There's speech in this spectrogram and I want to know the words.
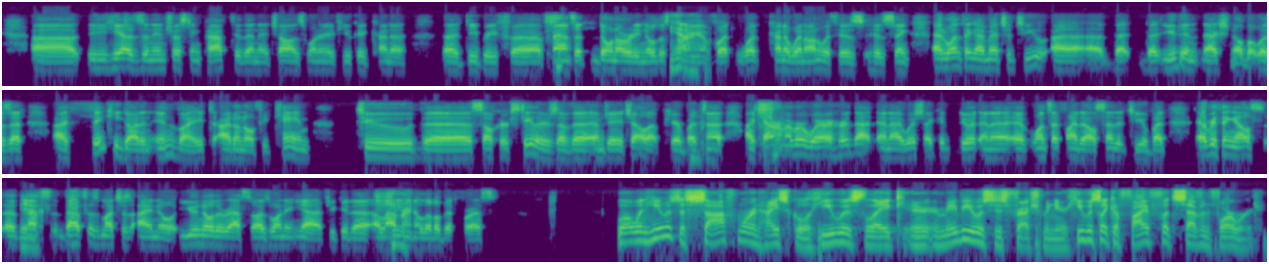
he, he has an interesting path to the NHL. I was wondering if you could kind of uh, debrief uh, fans that don't already know the story yeah. of what what kind of went on with his his thing. And one thing I mentioned to you uh, uh, that that you didn't actually know, but was that I think he got an invite. I don't know if he came to the Selkirk Steelers of the MJHL up here, but uh, I can't remember where I heard that, and I wish I could do it. And uh, if, once I find it, I'll send it to you. But everything else, uh, yeah. that's that's as much as I know. You know the rest, so I was wondering, yeah, if you could uh, elaborate a little bit for us. Well, when he was a sophomore in high school, he was like, or maybe it was his freshman year, he was like a five foot seven forward.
